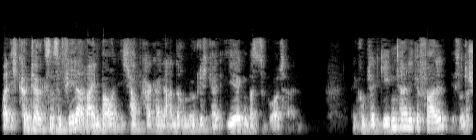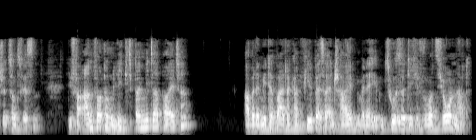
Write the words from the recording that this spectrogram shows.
weil ich könnte höchstens einen Fehler reinbauen. Ich habe gar keine andere Möglichkeit, irgendwas zu beurteilen. Der komplett gegenteilige Fall ist Unterstützungswissen. Die Verantwortung liegt beim Mitarbeiter, aber der Mitarbeiter kann viel besser entscheiden, wenn er eben zusätzliche Informationen hat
